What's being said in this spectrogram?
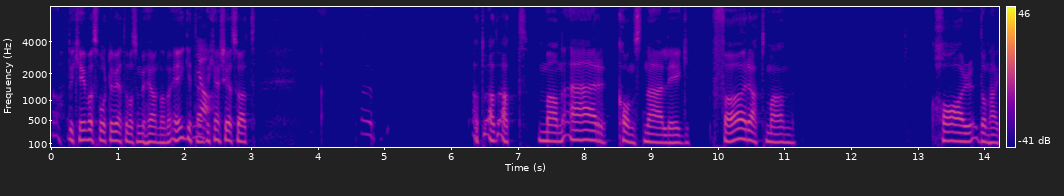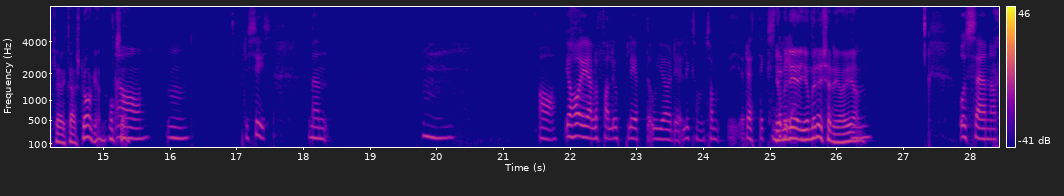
Ja, det kan ju vara svårt att veta vad som är hönan och ägget. Ja. Det kanske är så att, att, att, att man är konstnärlig för att man har de här karaktärsdragen också. Ja, mm, precis. Men... Mm, ja, jag har i alla fall upplevt det och gör det liksom som rätt extremt. Jo men, det, jo men det känner jag igen. Mm. Och sen att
